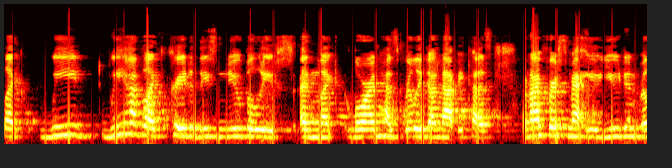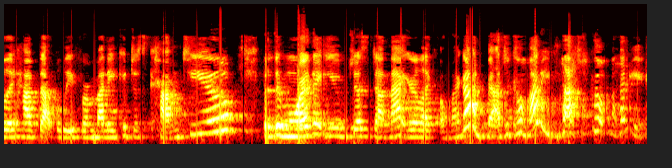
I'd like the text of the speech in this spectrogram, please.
like we we have like created these new beliefs and like lauren has really done that because when i first met you you didn't really have that belief where money could just come to you. But the more that you've just done that you're like oh my god magical money magical money.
